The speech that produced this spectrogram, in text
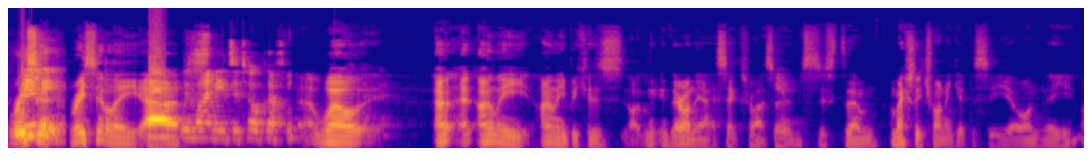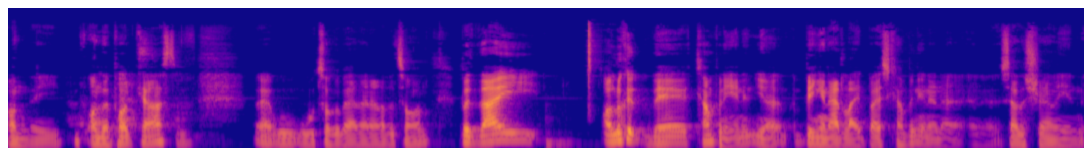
recent, Really? recently. Uh, We might need to talk off. uh, well, only only because uh, they're on the ASX, right? So it's just um, I'm actually trying to get the CEO on the on the on the podcast. And, uh, we'll, we'll talk about that another time. But they, I look at their company, and you know, being an Adelaide-based company and a, and a South Australian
